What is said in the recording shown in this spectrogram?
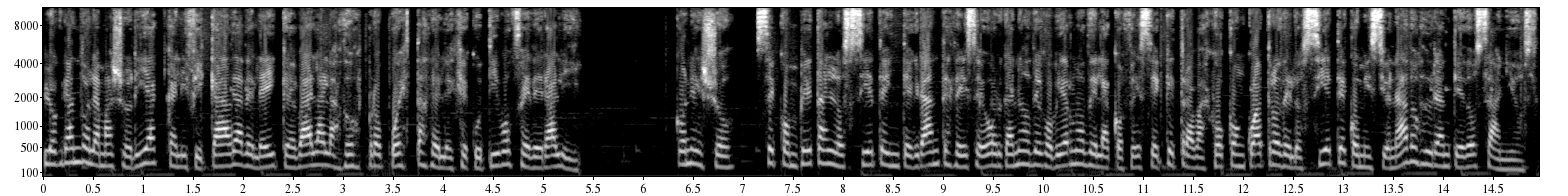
logrando la mayoría calificada de ley que avala las dos propuestas del Ejecutivo Federal y, con ello, se completan los siete integrantes de ese órgano de gobierno de la COFESE que trabajó con cuatro de los siete comisionados durante dos años.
